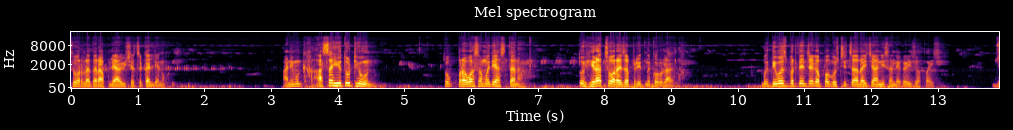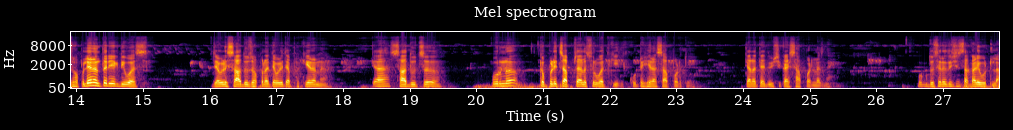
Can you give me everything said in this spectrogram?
चोरला तर आपल्या आयुष्याचं कल्याण होईल. आणि मग असा हेतू ठेवून तो प्रवासामध्ये असताना तो हिरा चोरायचा प्रयत्न करू लागला. मग दिवसभर त्यांच्या गप्पा गोष्टी चालायच्या आणि संध्याकाळी झोपायची. झोपल्यानंतर एक दिवस ज्यावेळी साधू झोपला त्यावेळी त्या फकीरानं त्या साधूचं पूर्ण कपडे चापचायला सुरुवात केली. कुठं हिरा सापडतो आहे त्याला त्या दिवशी काही सापडलंच नाही. मग दुसऱ्या दिवशी सकाळी उठला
